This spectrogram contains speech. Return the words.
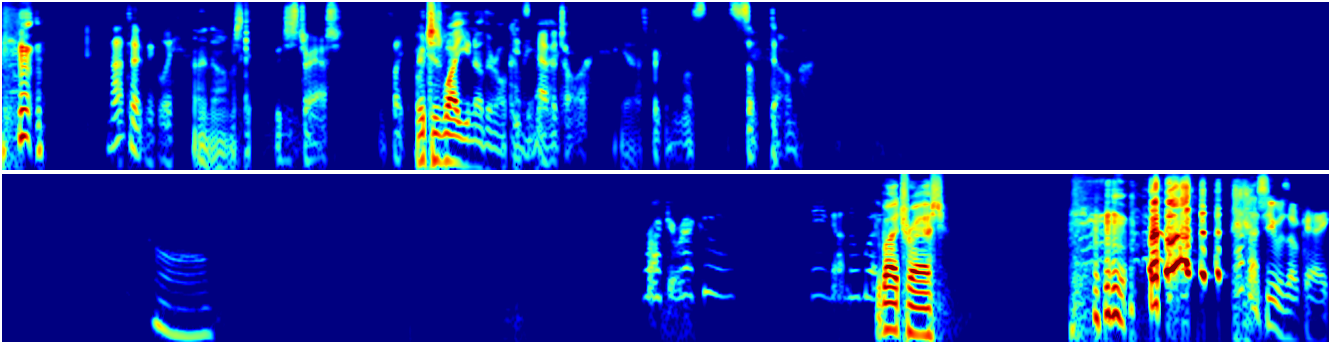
not technically, I know, I'm just kidding. which is trash. It's like Which is why you know they're all coming it's back. Avatar. Yeah. it's freaking most so dumb. Rocket Raccoon. He ain't got nobody. Goodbye, trash. I thought she was okay.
